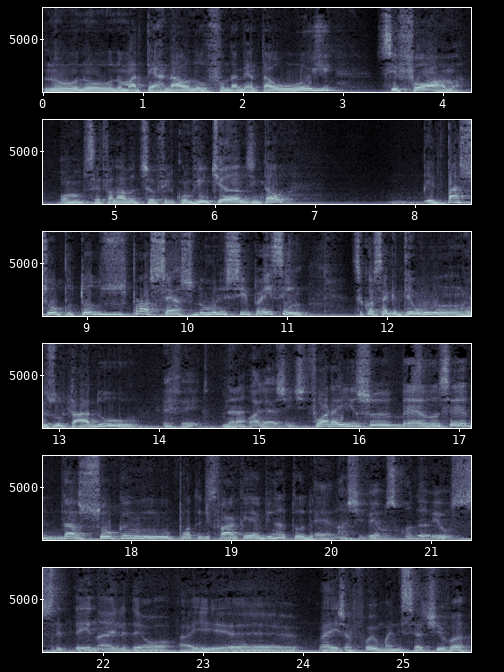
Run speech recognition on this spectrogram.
no, no, no maternal, no fundamental, hoje se forma, como você falava do seu filho, com 20 anos. Então, ele passou por todos os processos do município. Aí sim, você consegue ter um, um resultado. Perfeito. Né? Olha, a gente. Fora isso, é, você dá soco em ponta de faca aí a vida toda. É, nós tivemos, quando eu citei na LDO, aí, é, aí já foi uma iniciativa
